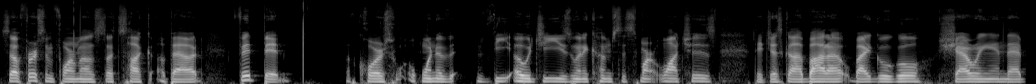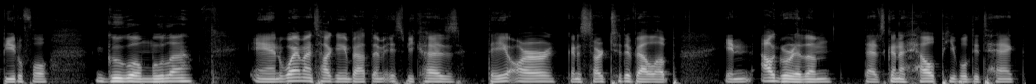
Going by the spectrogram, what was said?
So first and foremost, let's talk about Fitbit. Of course, one of the OGs when it comes to smartwatches. They just got bought out by Google, showering in that beautiful Google Moolah. And why am I talking about them? Is because they are going to start to develop an algorithm that's going to help people detect,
